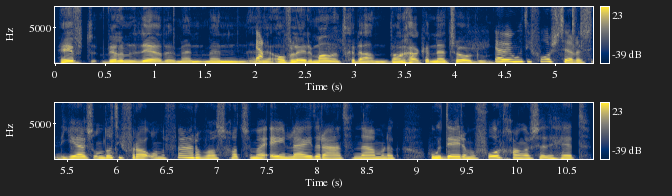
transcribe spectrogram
heeft Willem III, mijn, mijn Ja. eh, overleden man, het gedaan. Dan ga ik het net zo doen. Ja, je moet je voorstellen, juist omdat die vrouw onervaren was... had ze maar één leidraad, namelijk hoe deden mijn voorgangers het...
